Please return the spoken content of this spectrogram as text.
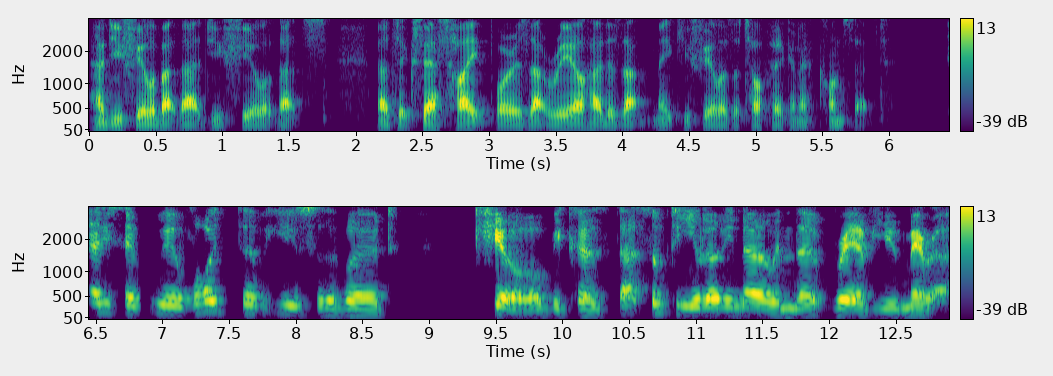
How do you feel about that? Do you feel that that's, that's excess hype or is that real? How does that make you feel as a topic and a concept? As you said, we avoid the use of the word cure because that's something you'll only know in the rear view mirror.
